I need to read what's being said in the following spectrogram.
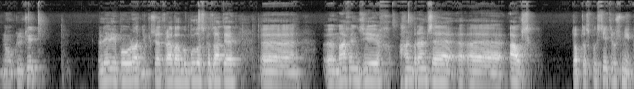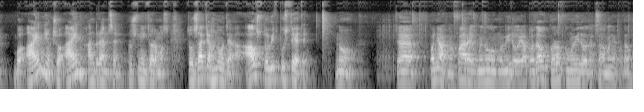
ну, включіть лівий поворотник. Ще треба би було сказати е, machen Handbremse aus. Тобто спустіть рушник. Бо ein, якщо ein, Handbremse, ручний тормоз, то затягнути, а aus то відпустити. Ну, це понятно. Фари в минулому відео я подав, в короткому відео так само я подав.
